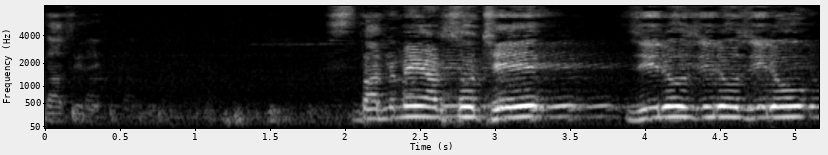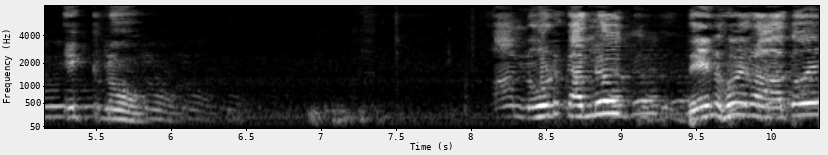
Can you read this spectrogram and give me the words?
ਦੱਸ ਹੀ ਦੇ। 97806 00019 ਆ ਨੋਟ ਕਰ ਲਿਓ, ਦਿਨ ਹੋਏ, ਰਾਤ ਹੋਏ।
